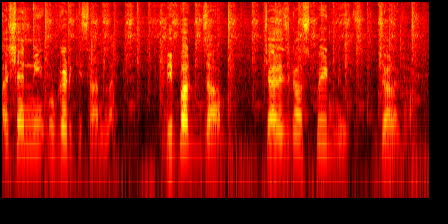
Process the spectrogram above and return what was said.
अशांनी उघडकीस आणला दीपक जाम चाळीसगाव स्पीड न्यूज जळगाव.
